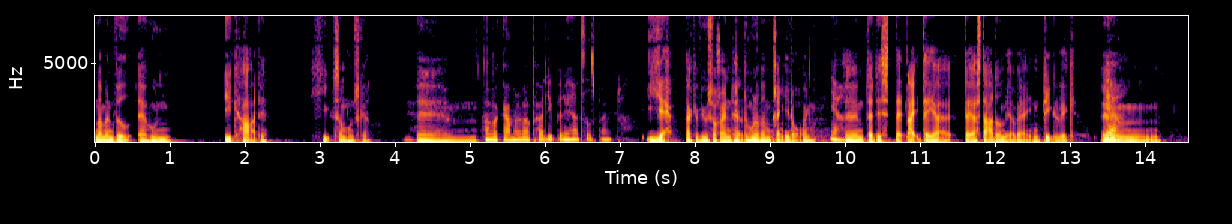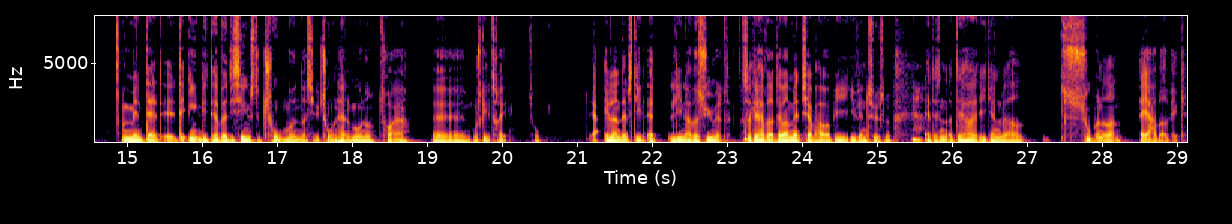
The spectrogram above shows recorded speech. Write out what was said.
når man ved, at hun ikke har det helt, som hun skal. Ja. Øhm, Og hvor gammel var Polly på det her tidspunkt? Ja, der kan vi jo så regne halvt. Hun har været omkring et år, ikke? Ja. Øhm, da, det, da, nej, da jeg, da jeg startede med at være en del væk. Ja. Øhm, men da, det, det egentlig, det har været de seneste to måneder, cirka to og en halv måned, tror jeg. Øh, måske tre. Ja, eller den stil, at Lina har været sygemeldt. Okay. Så det har, været, det har været, mens jeg var oppe i, i Vendsyssel. Ja. At det sådan, og det har igen været super nederen, at jeg har været væk.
